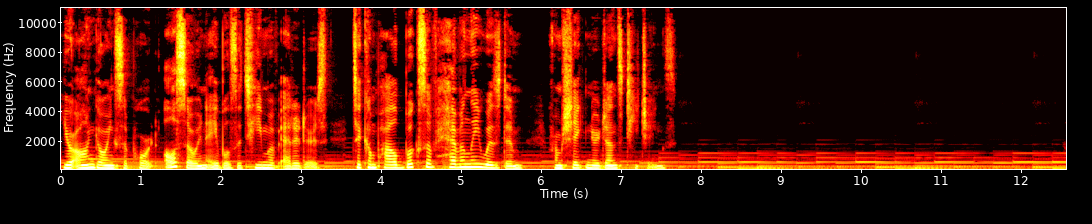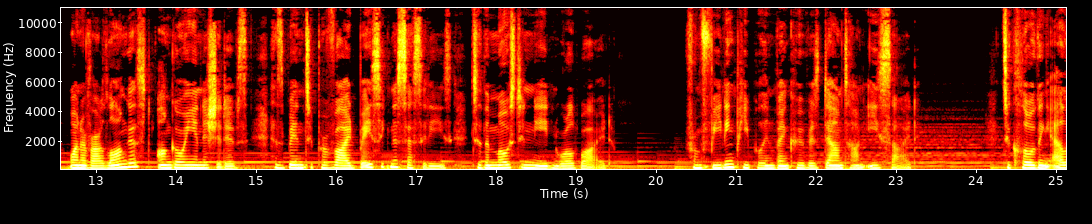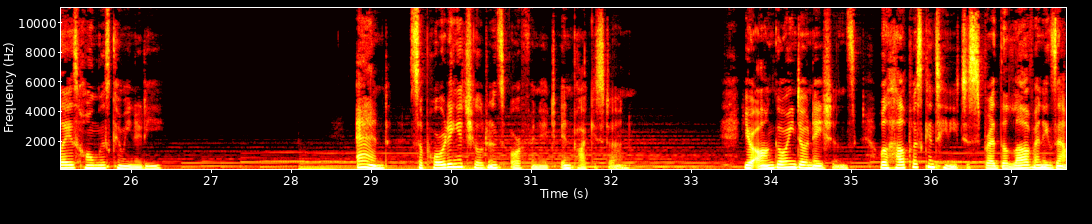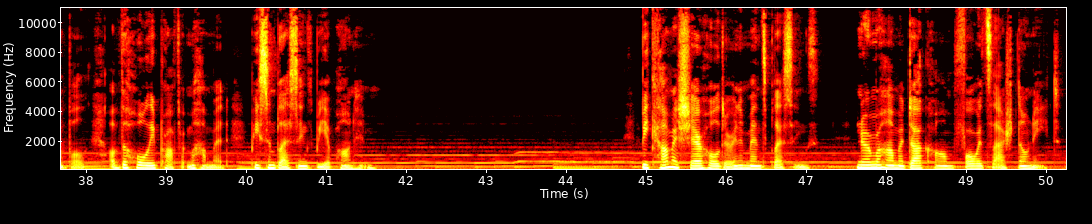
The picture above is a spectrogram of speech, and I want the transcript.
Your ongoing support also enables a team of editors to compile books of heavenly wisdom from Sheikh Nurjan's teachings. One of our longest ongoing initiatives has been to provide basic necessities to the most in need worldwide. From feeding people in Vancouver's downtown east side, to clothing LA's homeless community, and supporting a children's orphanage in Pakistan. Your ongoing donations will help us continue to spread the love and example of the Holy Prophet Muhammad, peace and blessings be upon him. Become a shareholder in Immense Blessings. NurMuhammad.com forward slash donate.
